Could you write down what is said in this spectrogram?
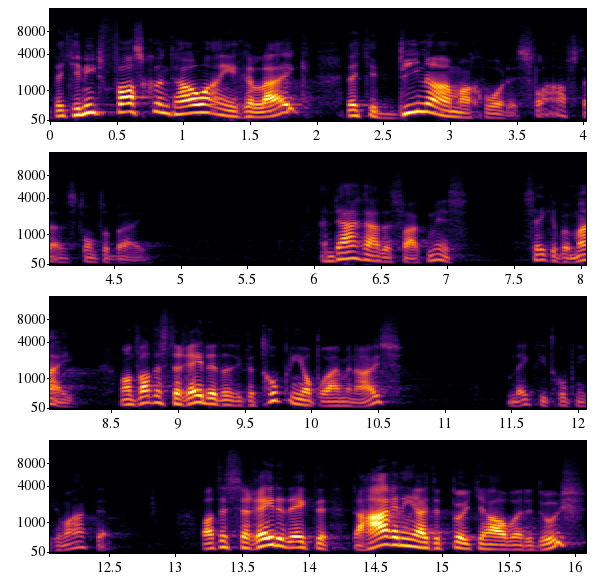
Dat je niet vast kunt houden aan je gelijk, dat je dienaar mag worden. Slaaf stond erbij. En daar gaat het vaak mis. Zeker bij mij. Want wat is de reden dat ik de troep niet opruim in huis? Omdat ik die troep niet gemaakt heb. Wat is de reden dat ik de, de haren niet uit het putje haal bij de douche?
